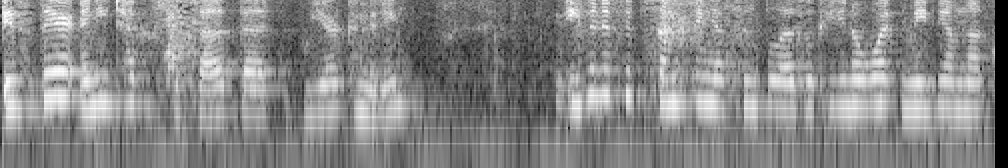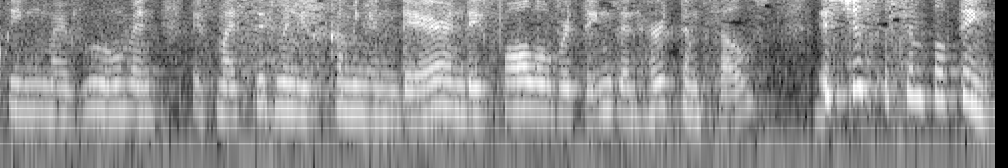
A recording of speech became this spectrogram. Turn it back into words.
is there any type of fasad that we are committing? Even if it's something as simple as, okay, you know what, maybe I'm not cleaning my room, and if my sibling is coming in there and they fall over things and hurt themselves, it's just a simple thing.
